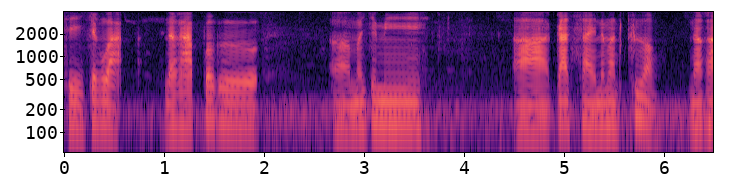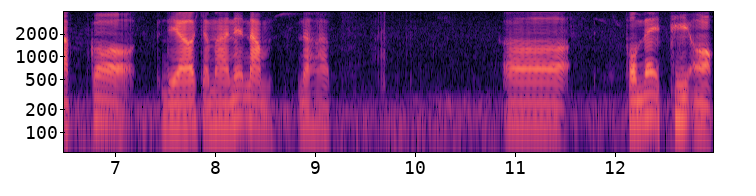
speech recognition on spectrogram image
สี่จังหวะนะครับ ก็คืออมันจะมีการใส่น้ำมันเครื่องนะครับ ก็เดี๋ยวจะมาแนะนำนะครับ เอ่อ ผมได้เทออก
